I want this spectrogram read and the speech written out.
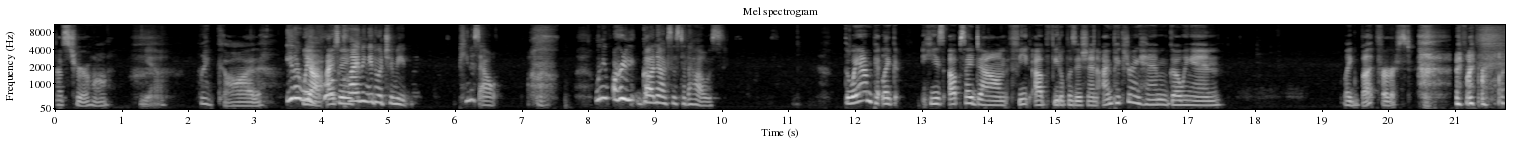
That's true, huh? Yeah. My God. Either way, Yeah, I who's think- climbing into a chimney? Penis out. when you've already gotten access to the house. The way I'm like, he's upside down, feet up, fetal position. I'm picturing him going in like butt first. Am I wrong?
